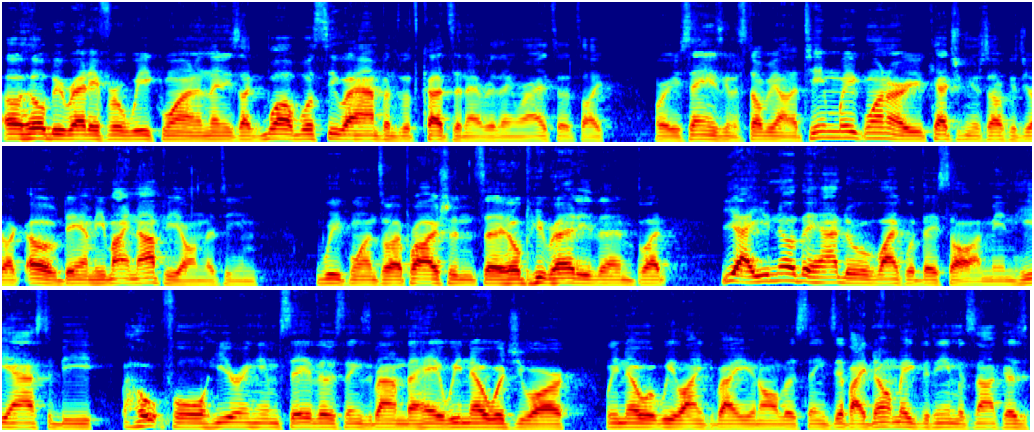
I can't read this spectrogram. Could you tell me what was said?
oh, he'll be ready for week one. And then he's like, well, we'll see what happens with cuts and everything, right? So it's like, are you saying he's going to still be on the team week one, or are you catching yourself because you're like, oh, damn, he might not be on the team week one, so I probably shouldn't say he'll be ready then. But yeah, you know they had to have liked what they saw. I mean, he has to be hopeful hearing him say those things about him that, hey, we know what you are. We know what we like about you and all those things. If I don't make the team, it's not because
